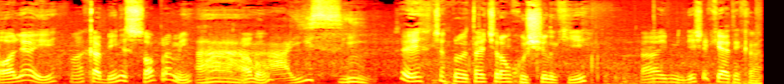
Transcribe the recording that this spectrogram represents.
Olha aí, uma cabine só pra mim. Ah, Tá bom. aí sim. Isso aí, deixa eu aproveitar e tirar um cochilo aqui. Tá, e me deixa quieto, hein, cara.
